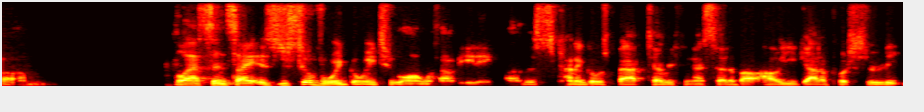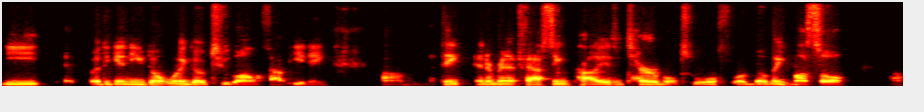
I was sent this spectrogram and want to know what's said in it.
Um, the last insight is just to avoid going too long without eating. Uh, this kind of goes back to everything I said about how you got to push through to eat. But again, you don't want to go too long without eating. Um, I think intermittent fasting probably is a terrible tool for building muscle. Um,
